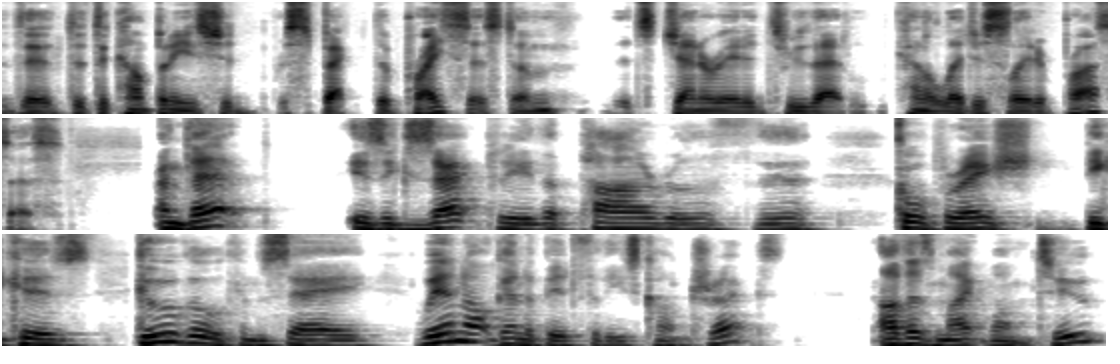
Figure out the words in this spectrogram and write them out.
that the, the companies should respect the price system that's generated through that kind of legislative process. And that is exactly the power of the corporation because google can say we're not going to bid for these contracts. Others might want to.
